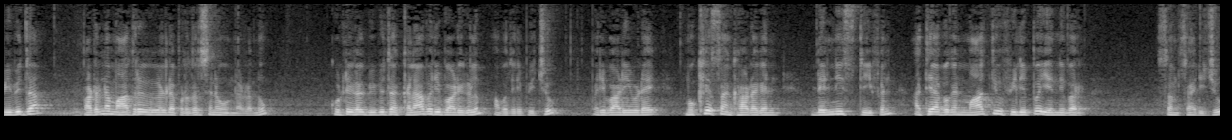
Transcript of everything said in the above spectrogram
വിവിധ പഠന മാതൃകകളുടെ പ്രദർശനവും നടന്നു. കുട്ടികൾ വിവിധ കലാപരിപാടികളും അവതരിപ്പിച്ചു. പരിപാടിയുടെ മുഖ്യ സംഘാടകൻ ഡെന്നിസ് സ്റ്റീഫൻ അധ്യാപകൻ മാത്യു ഫിലിപ്പ് എന്നിവർ സംസാരിച്ചു.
